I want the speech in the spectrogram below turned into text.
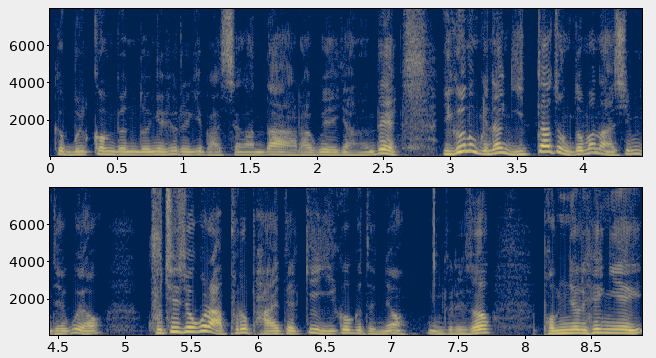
그 물건 변동의 효력이 발생한다라고 얘기하는데 이거는 그냥 있다 정도만 아시면 되고요. 구체적으로 앞으로 봐야 될 게 이거거든요. 음, 그래서 법률 행위에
